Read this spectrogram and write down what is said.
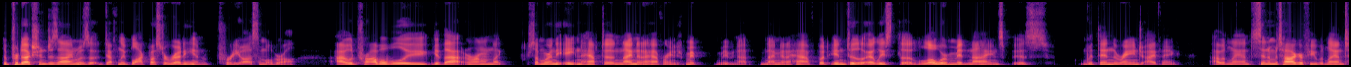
The production design was uh, definitely blockbuster ready and pretty awesome overall. I would probably give that around like somewhere in the eight and a half to nine and a half range, maybe maybe not nine and a half, but into at least the lower mid nines is within the range I think I would land. Cinematography would land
